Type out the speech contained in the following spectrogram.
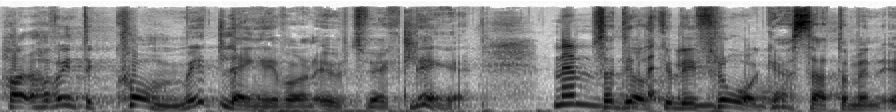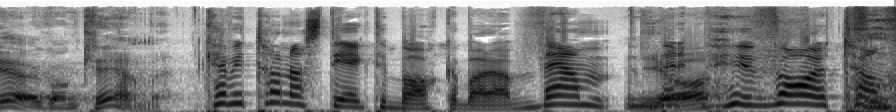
har, har vi inte kommit längre i vår utveckling? Men Så att jag skulle ifrågasätta om en ögonkräm. kan vi ta några steg tillbaka bara? Vem, Ja. hur var tönt,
